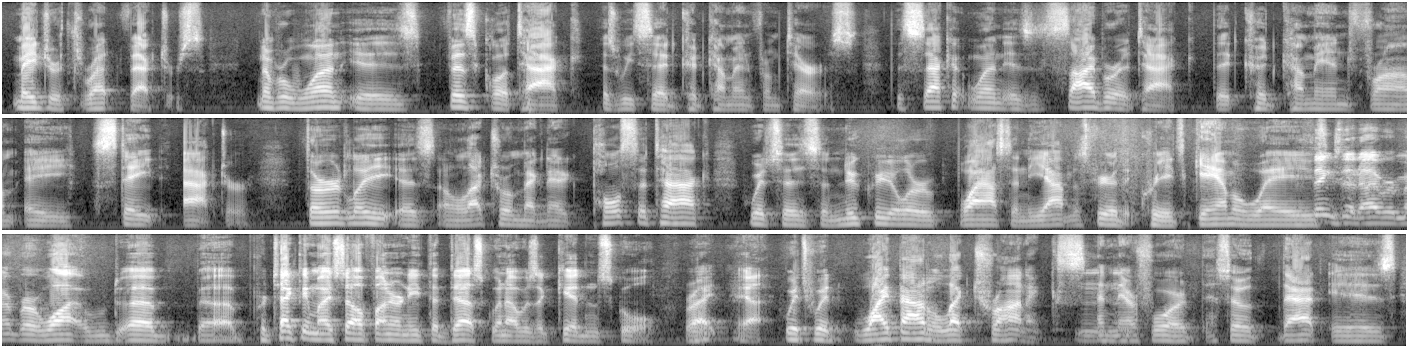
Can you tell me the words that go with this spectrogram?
major threat vectors. Number one is physical attack, as we said, could come in from terrorists. The second one is a cyber attack that could come in from a state actor. Thirdly is an electromagnetic pulse attack, which is a nuclear blast in the atmosphere that creates gamma waves. Things that I remember uh, uh, protecting myself underneath the desk when I was a kid in school. Right. Yeah. Which would wipe out electronics, mm-hmm. and therefore, so that is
